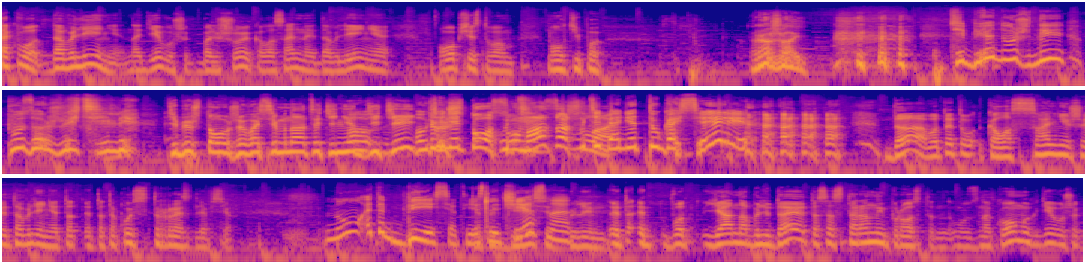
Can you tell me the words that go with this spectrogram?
так вот, давление на девушек большое, колоссальное давление обществом, мол, типа, рожай, Тебе нужны пузожители. Тебе что, уже 18 и нет А- детей? а Ты нет- что, с ума сошла? У тебя нет тугосери? Да, вот это колоссальнейшее давление. Это, это такой стресс для всех. Ну, это бесит, если Это бесит, честно. блин, это, это- вот я наблюдаю это со стороны просто у знакомых девушек,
